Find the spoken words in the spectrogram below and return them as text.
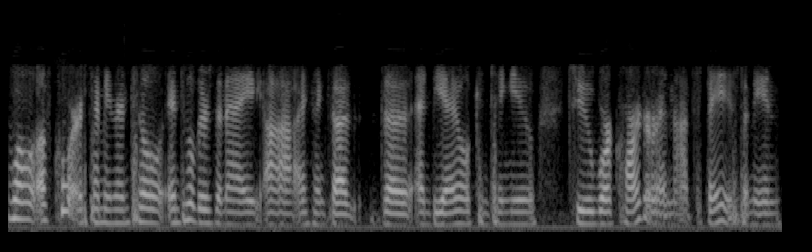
Well, of course. I mean, until until there's an A, uh, I think that the NBA will continue to work harder in that space. I mean,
